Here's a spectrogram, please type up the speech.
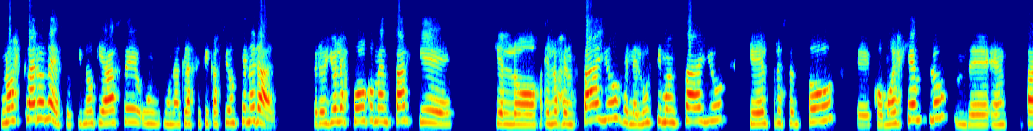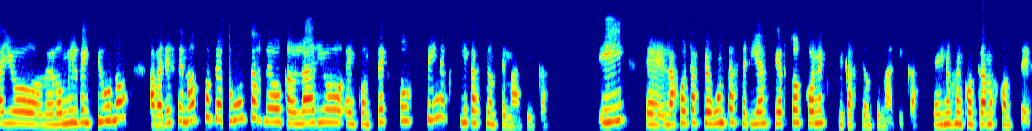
no es claro en eso, sino que hace una clasificación general. Pero yo les puedo comentar que, que en, los, en los ensayos, en el último ensayo, que él presentó eh, como ejemplo de ensayo de 2021, aparecen ocho preguntas de vocabulario en contexto sin explicación temática. Y eh, las otras preguntas serían, ¿cierto?, con explicación temática. Y ahí nos encontramos con tres.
